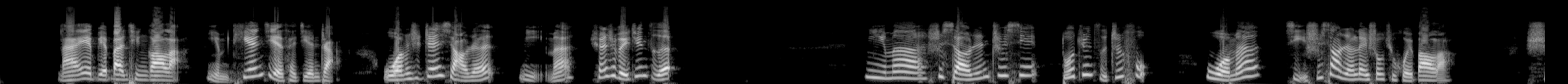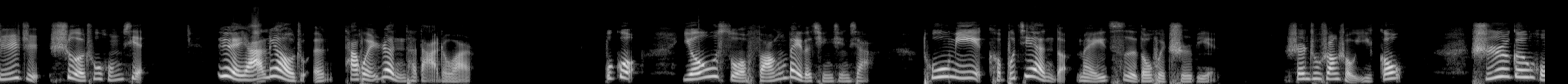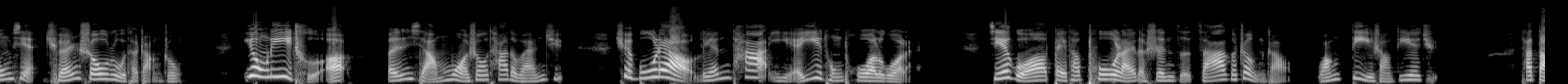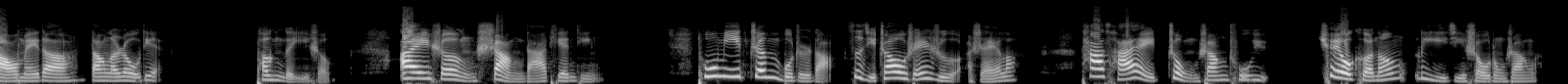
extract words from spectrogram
哪也别扮清高了，你们天界才奸诈，我们是真小人，你们全是伪君子。你们是小人之心夺君子之腹，我们几时向人类收取回报了？”食指射出红线，月牙料准他会任他打着玩。不过有所防备的情形下。荼蘼可不见得每一次都会吃瘪，伸出双手一勾，十根红线全收入他掌中，用力一扯，本想没收他的玩具，却不料连他也一同拖了过来，结果被他扑来的身子砸个正着，往地上跌去。他倒霉的当了肉垫，砰的一声，哀声上达天庭。荼蘼真不知道自己招谁惹谁了，他才重伤初愈，却又可能立即受重伤了。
